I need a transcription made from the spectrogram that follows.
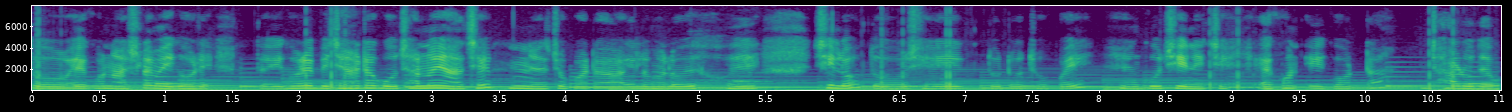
তো এখন আসলাম এই ঘরে। তো এই ঘরে বিছানাটা গোছানোই আছে। চোপাটা এলোমেলো হয়ে ছিল। তো সেই দুটো চোপাই গুছিয়ে নিচ্ছি। এখন এই ঘরটা ঝাড়ু দেব।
